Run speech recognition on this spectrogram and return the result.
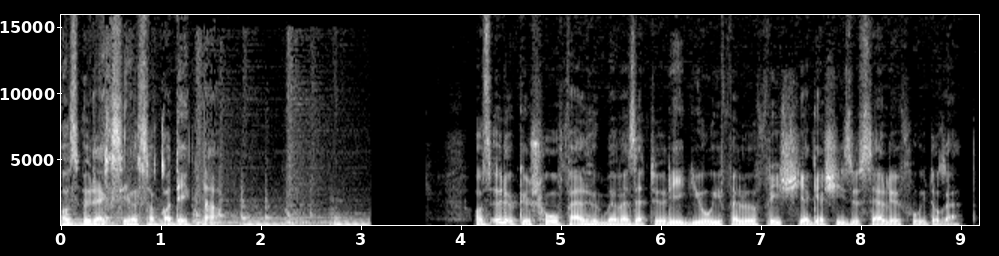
Az öreg szél szakadéknál Az örökös hó felhőkbe vezető régiói felől friss, jeges ízű szellő fújdogált.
